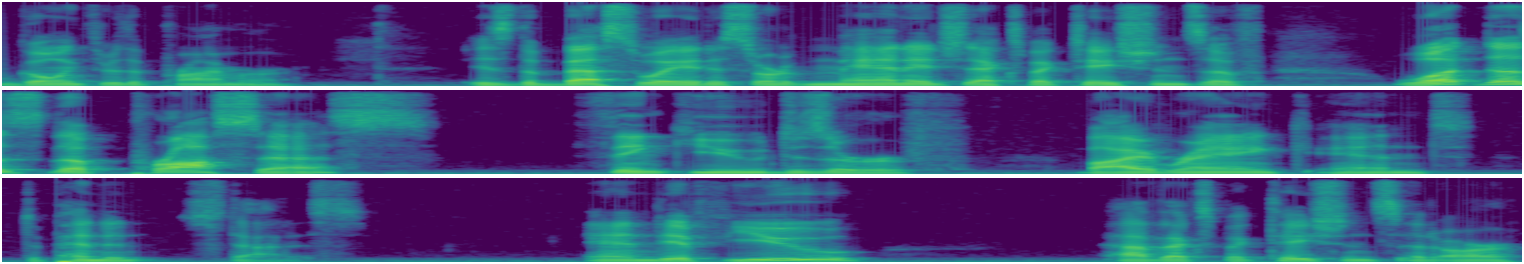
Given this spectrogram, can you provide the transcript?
going through the primer is the best way to sort of manage the expectations of what does the process think you deserve by rank and dependent status. And if you have expectations that are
